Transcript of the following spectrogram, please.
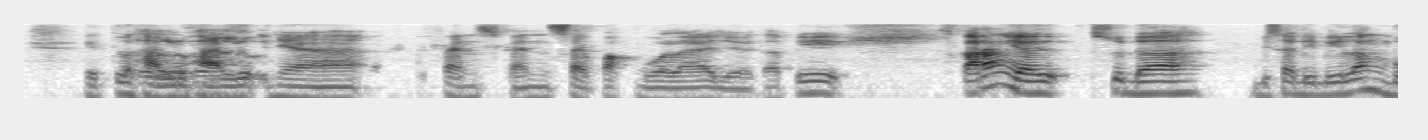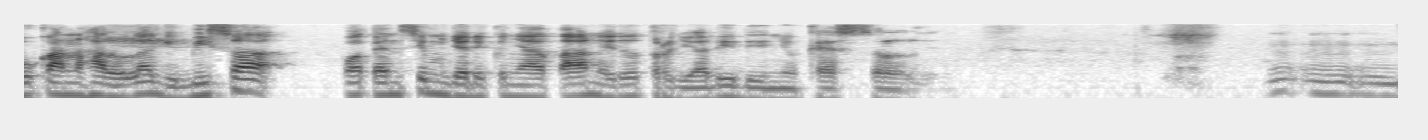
itu halu-halunya fans-fans sepak bola aja. Tapi sekarang ya sudah bisa dibilang bukan halu lagi, bisa potensi menjadi kenyataan itu terjadi di Newcastle. Mm, mm, mm.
